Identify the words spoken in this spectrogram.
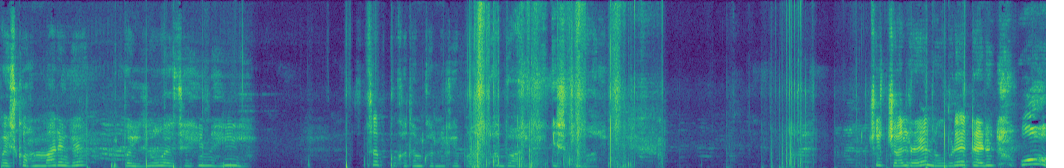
पर इसको हम मारेंगे, पर यू ऐसे ही नहीं। सबको ख़त्म करने के बाद अब आएगी इसकी बारी। जो चल रहे हैं, नोबड़े ट्राइडेंट ओ!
